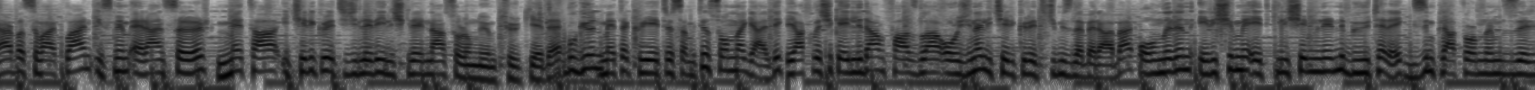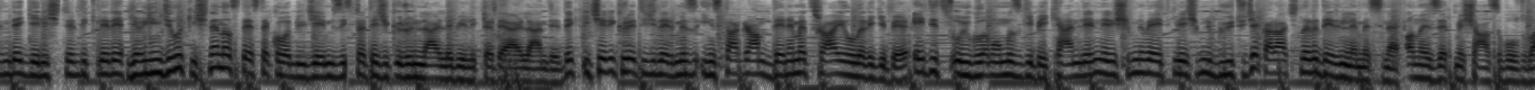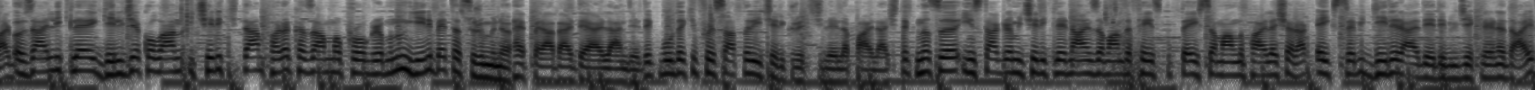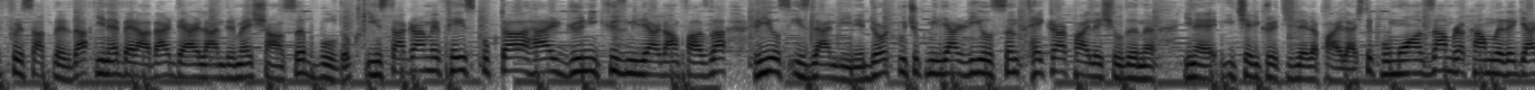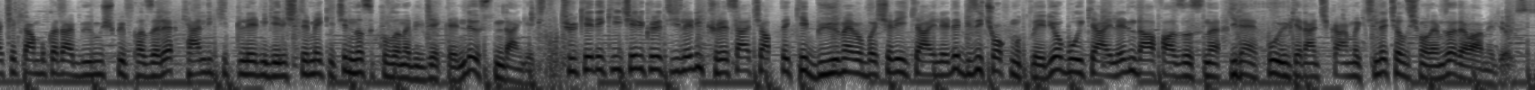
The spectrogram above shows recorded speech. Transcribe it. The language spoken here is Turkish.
Merhaba Swipeline, ismim Eren Sağır. Meta içerik üreticileri ilişkilerinden sorumluyum Türkiye'de. Bugün Meta Creator Summit'in sonuna geldik. Yaklaşık 50'den fazla orijinal içerik üreticimizle beraber onların erişim ve etkileşimlerini büyüterek bizim platformlarımız üzerinde geliştirdikleri yayıncılık işine nasıl destek olabileceğimizi stratejik ürünlerle birlikte değerlendirdik. İçerik üreticilerimiz Instagram deneme trial'ları gibi, Edits uygulamamız gibi kendilerinin erişimini ve etkileşimini büyütecek araçları derinlemesine analiz etme şansı buldular. Özellikle gelecek olan içerikten para kazanma programının yeni beta sürümünü hep beraber değerlendirdik. Buradaki fırsatları içerik üreticileriyle paylaştık. Nasıl Instagram içeriklerini aynı zamanda Facebook'ta eş zamanlı paylaşarak ekstra bir gelir elde edebileceklerine dair fırsatları da yine beraber değerlendirme şansı bulduk. Instagram ve Facebook'ta her gün 200 milyardan fazla Reels izlendiğini, 4,5 milyar Reels'ın tekrar paylaşıldığını yine içerik üreticileriyle paylaştık. Bu muazzam rakamları gerçekten bu kadar büyümüş bir pazarı kendi kitlelerini geliştirmek için nasıl kullanabileceklerini de üstünden geçtik. Türkiye'deki içerik üreticilerinin küresel çaptaki büyüme ve başarı hikayeleri de bizi çok mutlu ediyor. Bu hikayelerin daha fazlasını yine bu ülkeden çıkarmak için de çalışmalarımıza devam ediyoruz.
